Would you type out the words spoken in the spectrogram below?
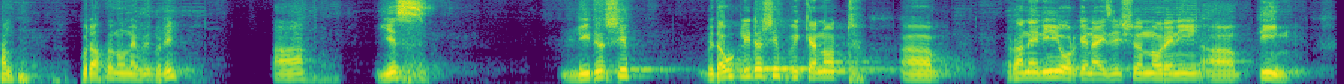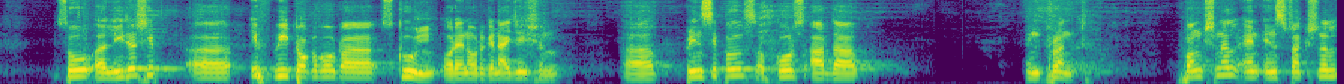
Hello. Good afternoon, everybody. Uh, yes, leadership, without leadership, we cannot uh, run any organization or any uh, team. So, uh, leadership, uh, if we talk about a school or an organization, uh, principles, of course, are the in front. Functional and instructional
